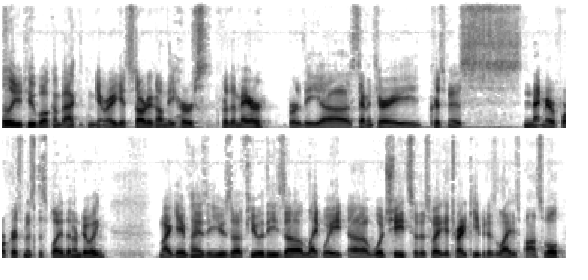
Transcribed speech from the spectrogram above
Hello YouTube, welcome back. I'm getting ready to get started on the hearse for the mayor for the uh, cemetery Christmas Nightmare Before Christmas display that I'm doing. My game plan is to use a few of these uh, lightweight uh, wood sheets so this way I can try to keep it as light as possible.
